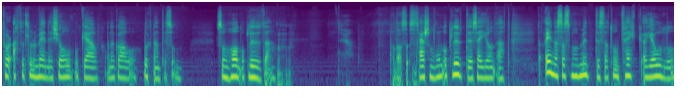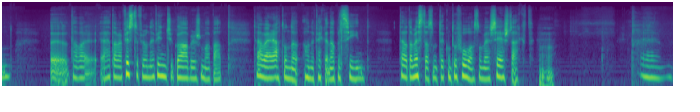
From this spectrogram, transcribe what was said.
för att till Rumänien själv och gav en gav och liknande som som hon upplevde. Mm -hmm. Ja. Fantastiskt. Här som hon upplevde säger hon att det enda som hon myntes att hon fick av julen eh det var det var första för hon finns finch gaver som var bad det var att hon hon fick en apelsin det var det mesta som det kunde få som var särstakt. Mm -hmm. um,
